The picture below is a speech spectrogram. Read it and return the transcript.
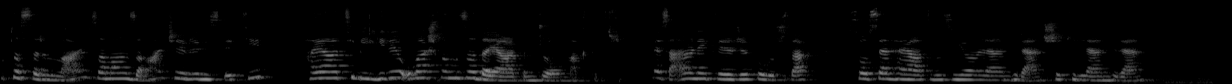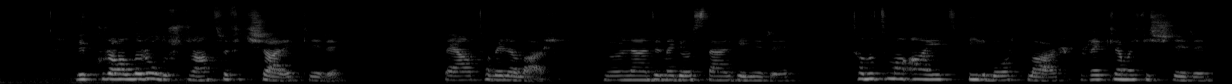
bu tasarımlar zaman zaman çevremizdeki hayati bilgilere ulaşmamıza da yardımcı olmaktadır. Mesela örnek verecek olursak sosyal hayatımızı yönlendiren, şekillendiren ve kuralları oluşturan trafik işaretleri veya tabelalar, yönlendirme göstergeleri, tanıtıma ait billboardlar, reklam afişleri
